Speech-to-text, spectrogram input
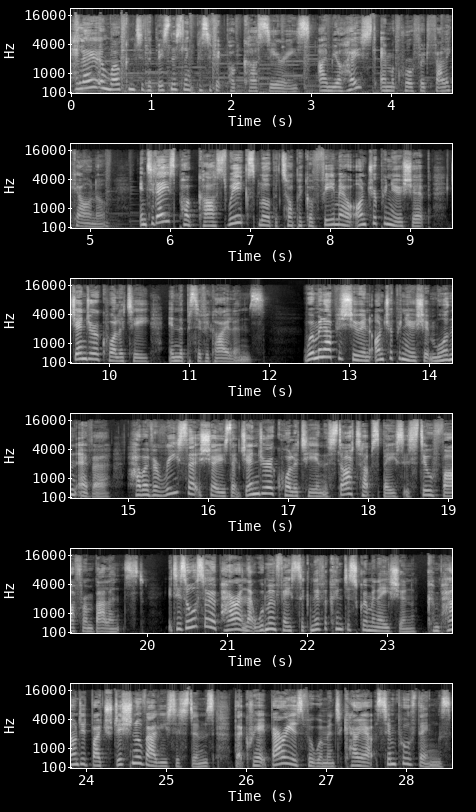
Hello and welcome to the Business Link Pacific podcast series. I'm your host, Emma Crawford Falakiano. In today's podcast, we explore the topic of female entrepreneurship, gender equality in the Pacific Islands. Women are pursuing entrepreneurship more than ever. However, research shows that gender equality in the startup space is still far from balanced. It is also apparent that women face significant discrimination, compounded by traditional value systems that create barriers for women to carry out simple things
